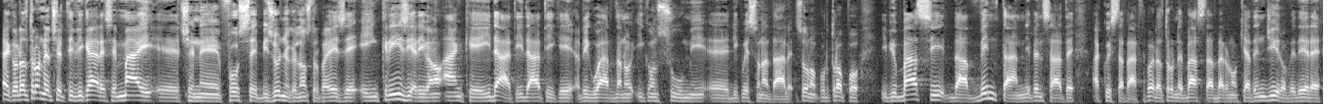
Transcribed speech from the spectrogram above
Ecco, d'altronde a certificare, se mai eh, ce ne fosse bisogno che il nostro Paese è in crisi, arrivano anche i dati, i dati che riguardano i consumi eh, di questo Natale. Sono purtroppo i più bassi da vent'anni, pensate, a questa parte. Poi d'altronde basta dare un'occhiata in giro, vedere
